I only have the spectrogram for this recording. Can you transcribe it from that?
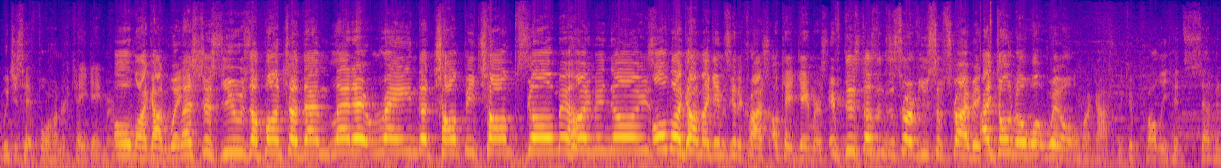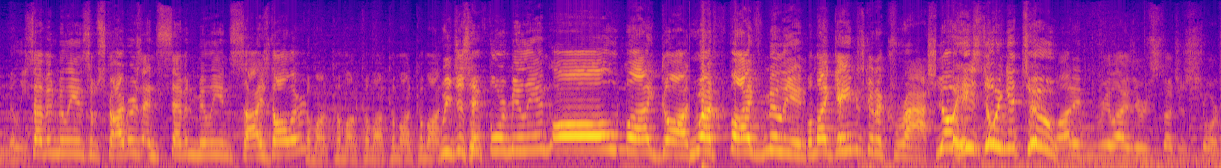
We just hit 400k gamers. Oh my god, wait. Let's just use a bunch of them. Let it rain, the chompy chomps. Go, Mehaime Nice. Oh my god, my game is gonna crash. Okay, gamers, if this doesn't deserve you subscribing, I don't know what will. Oh my gosh, we could probably hit 7 million. 7 million subscribers and 7 million size dollar. Come on, come on, come on, come on, come on. We just hit 4 million. Oh my god, we're at 5 million. But my game is gonna crash. Yo, he's doing it too. I didn't realize you were such a short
